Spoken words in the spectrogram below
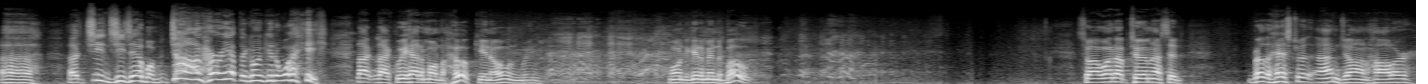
Uh, uh, she, she's elbowing me, John, hurry up, they're going to get away. like, like we had them on the hook, you know, and we wanted to get them in the boat. So I went up to him and I said, Brother Hester, I'm John Holler.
